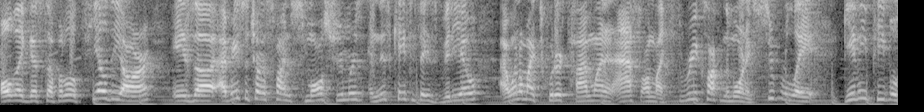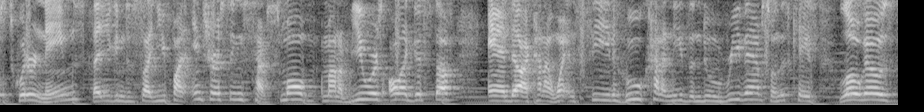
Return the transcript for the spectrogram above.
all that good stuff. But a little TLDR is uh, I basically try to find small streamers. In this case, in today's video, I went on my Twitter timeline and asked on like 3 o'clock in the morning, super late, give me people's Twitter names that you can just like, you find interesting, have small amount of viewers, all that good stuff. And uh, I kind of went and seen who kind of needs a new revamp. So in this case, logos,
